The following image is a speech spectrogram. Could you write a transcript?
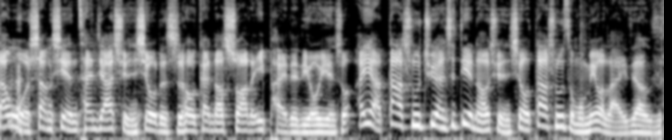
当我上线参加选秀的时候，看到刷了一排的留言说：“哎呀，大叔居然是电脑选秀，大叔怎么没有来？”这样子。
